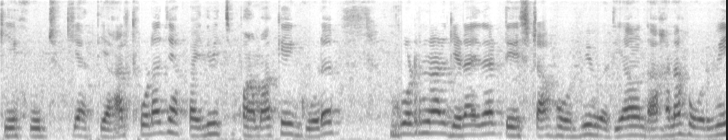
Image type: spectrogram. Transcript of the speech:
ਕੇ ਹੋ ਚੁੱਕੀ ਆ, ਤਿਆਰ। ਥੋੜ੍ਹਾ ਜਿਹਾ ਆਪਾਂ ਇਹਦੇ ਵਿੱਚ ਪਾਵਾਂਗੇ ਗੁੜ। ਗੁੜ ਨਾਲ ਜਿਹੜਾ ਇਹਦਾ ਟੇਸਟ ਆ ਹੋਰ ਵੀ ਵਧੀਆ ਹੁੰਦਾ ਹੈ ਨਾ ਹੋਰ ਵੀ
